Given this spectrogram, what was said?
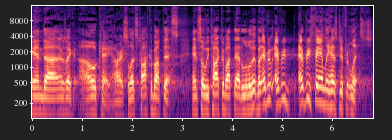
And, uh, and I was like, okay, all right, so let's talk about this. And so we talked about that a little bit. But every, every, every family has different lists.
